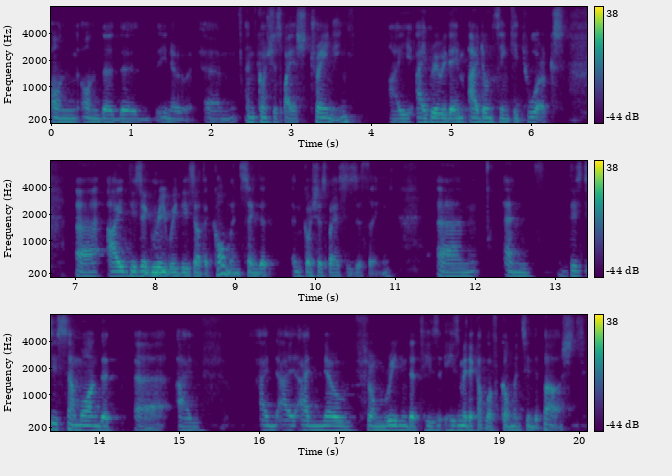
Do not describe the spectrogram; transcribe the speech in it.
on on the the you know um, unconscious bias training. I, I agree with him. I don't think it works. Uh, I disagree mm-hmm. with these other comments saying that unconscious bias is a thing. Um, and this is someone that uh, I've I, I, know from reading that he's he's made a couple of comments in the past,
